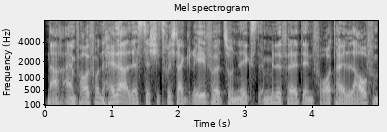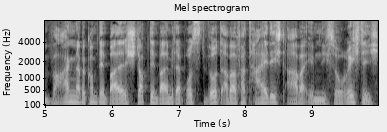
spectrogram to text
Nach einem Foul von Heller lässt der Schiedsrichter Gräfe zunächst im Mittelfeld den Vorteil laufen. Wagner bekommt den Ball, stoppt den Ball mit der Brust, wird aber verteidigt, aber eben nicht so richtig.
